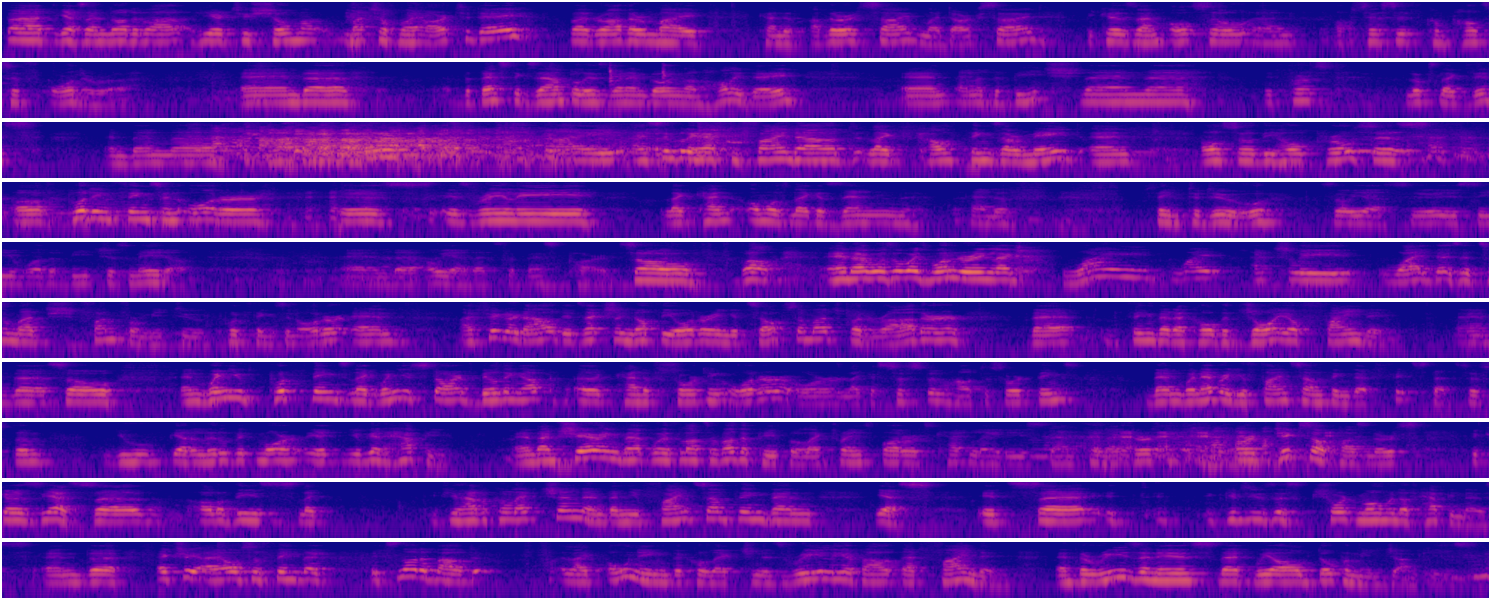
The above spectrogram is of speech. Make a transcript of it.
But yes, I'm not about here to show mu much of my art today, but rather my kind of other side, my dark side, because I'm also an obsessive compulsive orderer. And uh, the best example is when I'm going on holiday and I'm at the beach, then uh, it first looks like this and then uh, I, I simply have to find out like how things are made and also the whole process of putting things in order is is really like kind almost like a zen kind of thing to do. So yes you, you see what a beach is made of and uh, oh yeah that's the best part. So well and i was always wondering like why why actually why is it so much fun for me to put things in order? And i figured out it's actually not the ordering itself so much but rather that thing that i call the joy of finding. And uh, so and when you put things like when you start building up a kind of sorting order or like a system how to sort things then whenever you find something that fits that system you get a little bit more, you get happy. And I'm sharing that with lots of other people, like train spotters, cat ladies, stamp collectors, or jigsaw puzzlers. Because yes, uh, all of these, like, if you have a collection and then you find something, then yes, it's uh, it, it, it, gives you this short moment of happiness. And uh, actually, I also think that it's not about like owning the collection; it's really about that finding. And the reason is that we are all dopamine junkies.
